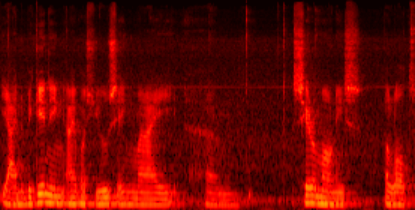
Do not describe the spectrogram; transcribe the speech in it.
yeah, in the beginning I was using my um, ceremonies a lot.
